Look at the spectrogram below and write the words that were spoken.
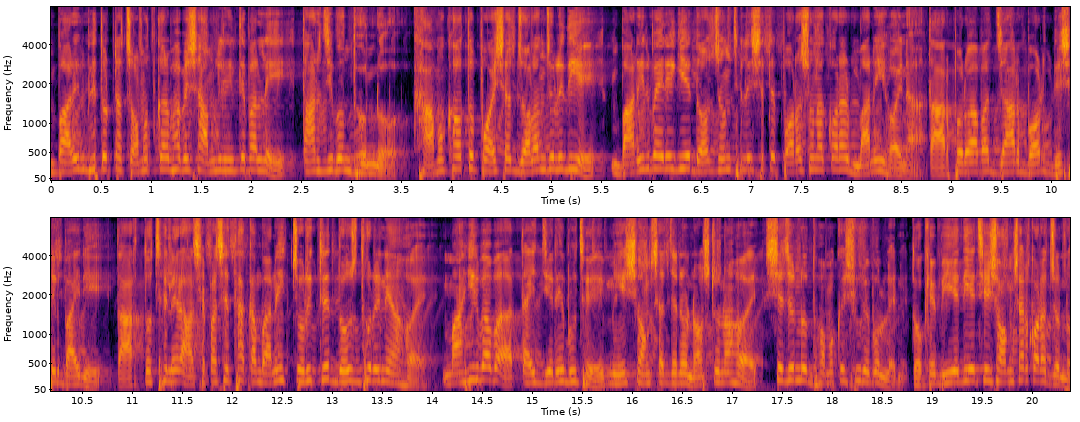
বাড়ির ভেতরটা চমৎকার ভাবে সামলে নিতে পারলে তার জীবন ধন্য। খামোখাও তো পয়সার জলাঞ্জলি দিয়ে বাড়ির বাইরে গিয়ে দশজন ছেলের সাথে পড়াশোনা করার মানেই হয় না। তারপরও আবার যার বর দেশের বাইরে, তার তো ছেলের আশেপাশে থাকা মানেই চরিত্রের দোষ ধরে নেওয়া হয়। মাহির বাবা তাই জেনে বুঝে মেয়ের সংসার যেন নষ্ট না হয়, সেজন্য ধমকে সুরে বললেন, তোকে বিয়ে দিয়েছি সংসার করার জন্য,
